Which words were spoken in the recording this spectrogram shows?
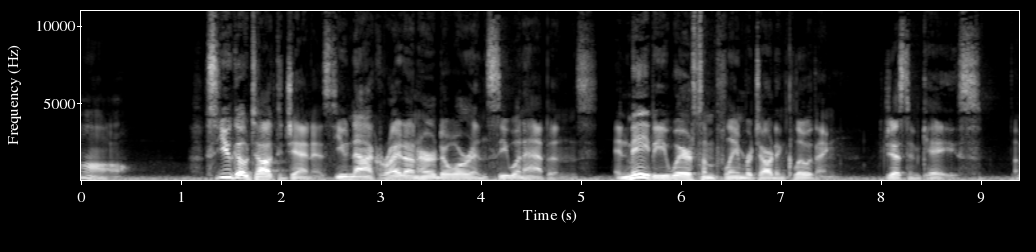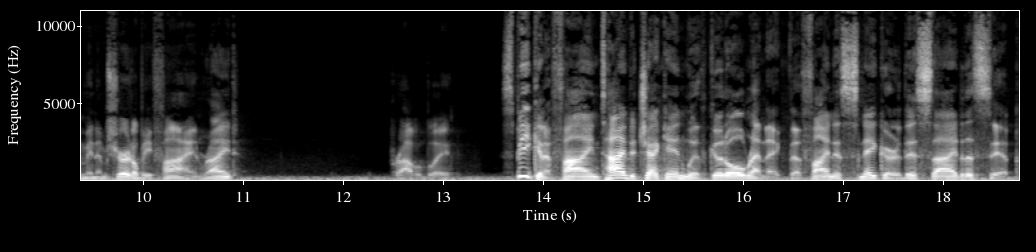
Oh. So you go talk to Janice, you knock right on her door and see what happens. And maybe wear some flame retardant clothing, just in case. I mean, I'm sure it'll be fine, right? Probably. Speaking of fine, time to check in with good old Remick, the finest snaker this side of the sip.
